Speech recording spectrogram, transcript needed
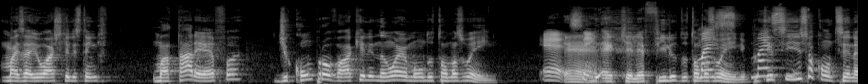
Mas aí eu acho que eles têm uma tarefa de comprovar que ele não é irmão do Thomas Wayne. É, É. sim. É que ele é filho do Thomas Mas- Wayne. Porque mas- se isso acontecer na,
